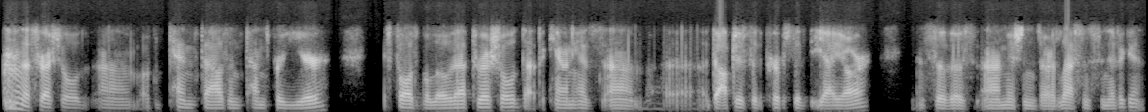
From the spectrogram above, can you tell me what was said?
the threshold um, of 10,000 tons per year. It falls below that threshold that the county has um, uh, adopted for the purpose of the EIR, and so those uh, emissions are less than significant.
